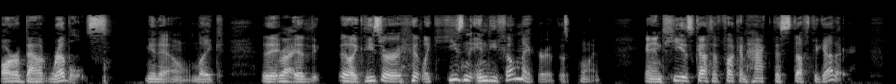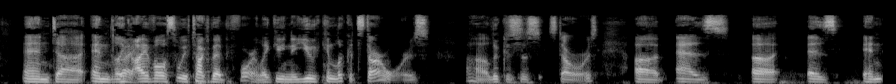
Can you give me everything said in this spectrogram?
are about rebels. You know, like they- Right. Like these are like he's an indie filmmaker at this point, and he has got to fucking hack this stuff together. And uh, and like Right. I've also we've talked about it before. Like you know you can look at Star Wars, uh, Lucas's Star Wars, uh, as uh, as an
